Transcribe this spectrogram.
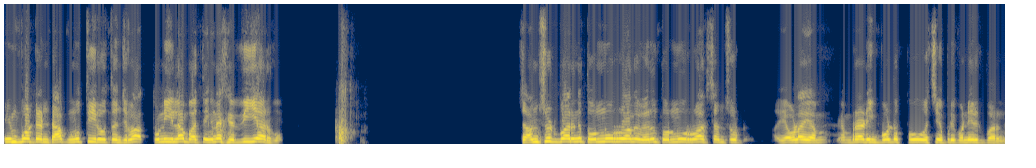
இம்பார்ட்டன்ட் டாப் நூற்றி இருபத்தஞ்சு ரூபா. துணியெல்லாம் பார்த்தீங்கன்னா ஹெவியாக இருக்கும். சன்சூட் பாருங்க தொண்ணூறுரூவாங்க வெறும் தொண்ணூறுரூவாக்கு சன்சூட். எவ்வளோ எம் எம்ப்ராய்டிங் போட்டு பூ வச்சு எப்படி பண்ணியிருக்கு பாருங்க.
